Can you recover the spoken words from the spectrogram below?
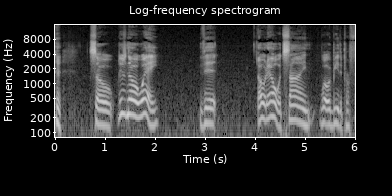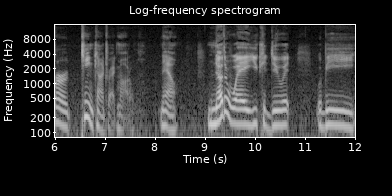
so there's no way that Odell would sign what would be the preferred team contract model. Now, another way you could do it would be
